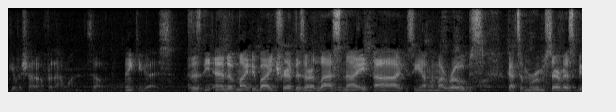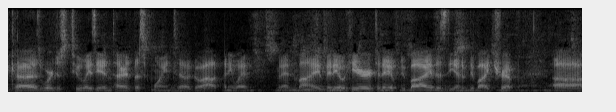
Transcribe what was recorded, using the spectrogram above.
give a shout out for that one. So thank you guys. This is the end of my Dubai trip. This is our last night. Uh, you can see I'm in my robes. Got some room service because we're just too lazy and tired at this point to go out. Anyway, I'm gonna end my video here today of Dubai. This is the end of Dubai trip. Uh,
